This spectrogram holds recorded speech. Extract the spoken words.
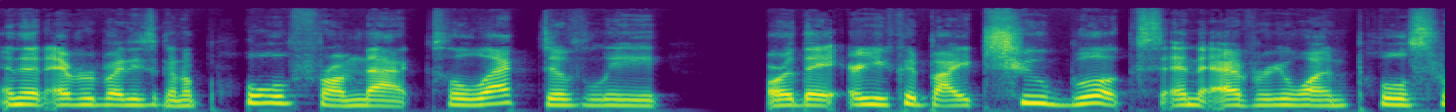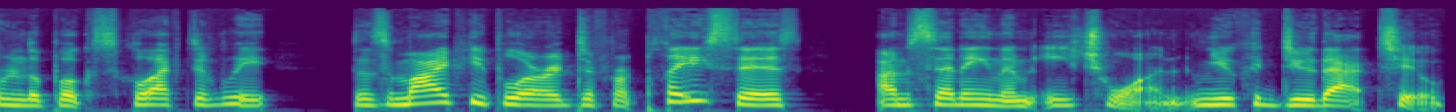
and then everybody's going to pull from that collectively. Or they, or you could buy two books, and everyone pulls from the books collectively. Since my people are in different places, I'm sending them each one. You could do that too.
